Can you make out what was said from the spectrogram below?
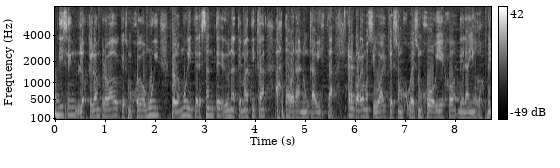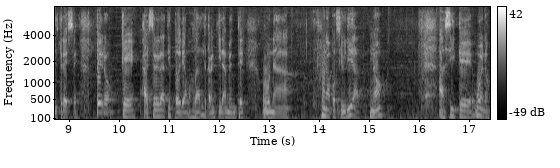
Dicen los que lo han probado que es un juego muy, pero muy interesante de una temática hasta ahora nunca vista. Recordemos igual que es un, es un juego viejo del año 2013, pero que al ser gratis podríamos darle tranquilamente una, una posibilidad, ¿no? Así que bueno,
